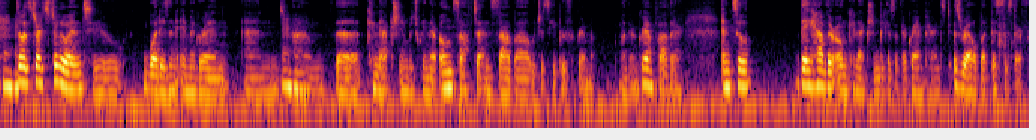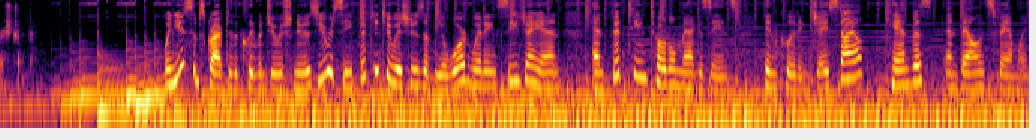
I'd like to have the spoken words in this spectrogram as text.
so it starts to go into what is an immigrant and mm-hmm. um, the connection between their own Savta and Saba, which is Hebrew for grandmother and grandfather. And so they have their own connection because of their grandparents to Israel, but this is their first trip. When you subscribe to the Cleveland Jewish News, you receive 52 issues of the award winning CJN and 15 total magazines, including J Style, Canvas, and Balanced Family.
